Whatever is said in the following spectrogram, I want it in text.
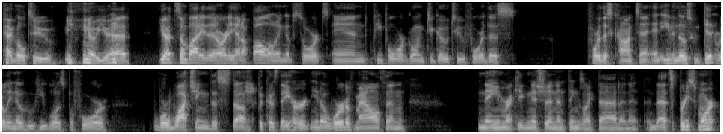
Peggle 2. you know, you had you had somebody that already had a following of sorts, and people were going to go to for this for this content, and even those who didn't really know who he was before were watching this stuff because they heard you know word of mouth and name recognition and things like that and, it, and that's pretty smart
